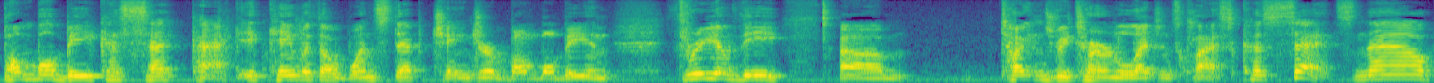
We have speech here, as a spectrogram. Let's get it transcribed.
Bumblebee cassette pack. It came with a one-step changer Bumblebee and three of the um, Titans Return Legends class cassettes. Now,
